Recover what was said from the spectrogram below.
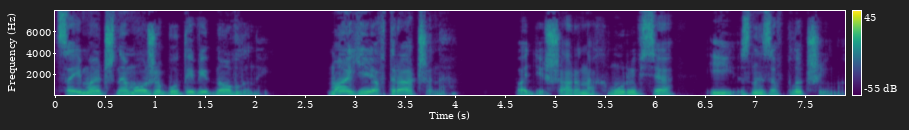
цей меч не може бути відновлений. Магія втрачена. Падішар нахмурився і знизав плечима.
